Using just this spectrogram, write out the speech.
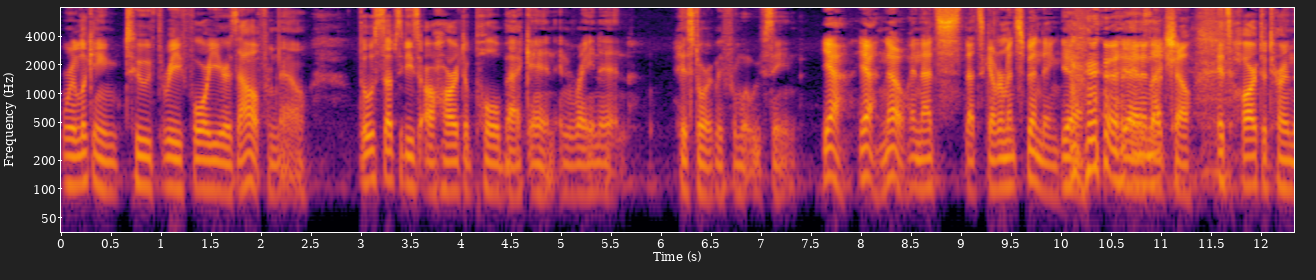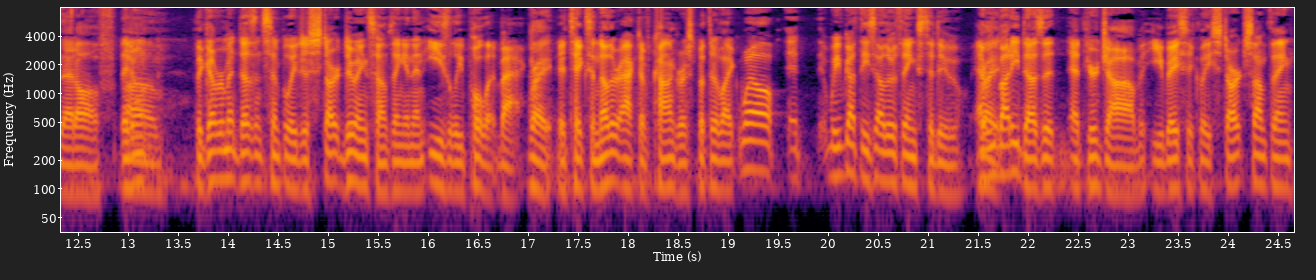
we're looking two, three, four years out from now. Those subsidies are hard to pull back in and rein in historically from what we've seen. Yeah, yeah, no, and that's that's government spending. Yeah, yeah in a like, nutshell. It's hard to turn that off. They don't. Um, the government doesn't simply just start doing something and then easily pull it back. Right. It takes another act of Congress, but they're like, well, it, we've got these other things to do. Everybody right. does it at your job. You basically start something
